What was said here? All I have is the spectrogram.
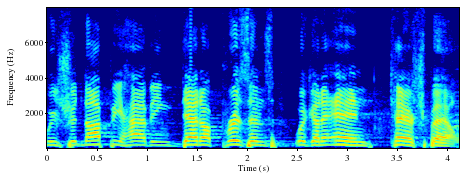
We should not be having dead up prisons. We're going to end cash bail.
